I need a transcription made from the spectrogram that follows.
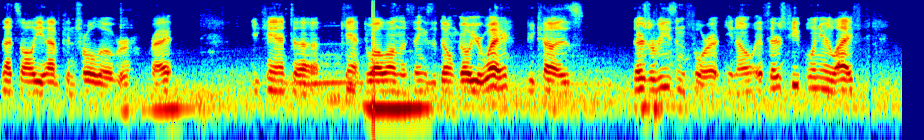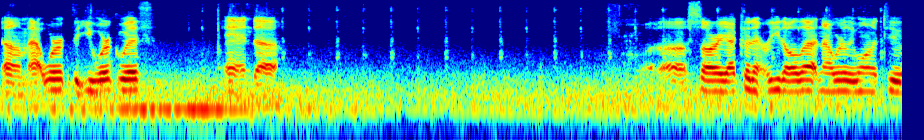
that's all you have control over, right? You can't uh, can't dwell on the things that don't go your way because there's a reason for it. You know, if there's people in your life um, at work that you work with, and uh, uh, sorry, I couldn't read all that, and I really wanted to.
